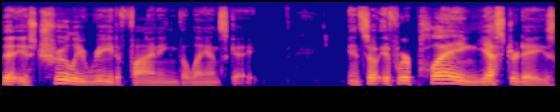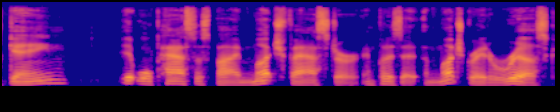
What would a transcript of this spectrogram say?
that is truly redefining the landscape. And so if we're playing yesterday's game, it will pass us by much faster and put us at a much greater risk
